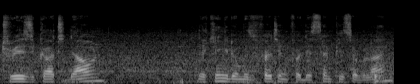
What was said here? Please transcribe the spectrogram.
trees cut down. The kingdom is fighting for the same piece of land,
